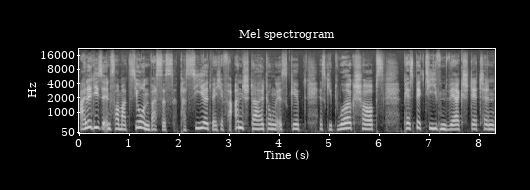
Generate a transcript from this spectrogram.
alle diese Informationen, was es passiert, welche Veranstaltungen es gibt, es gibt Workshops, Perspektivenwerkstätten,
